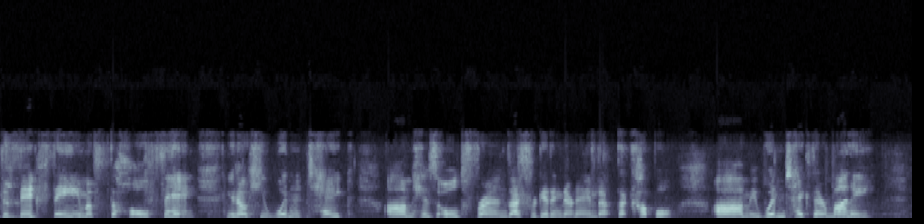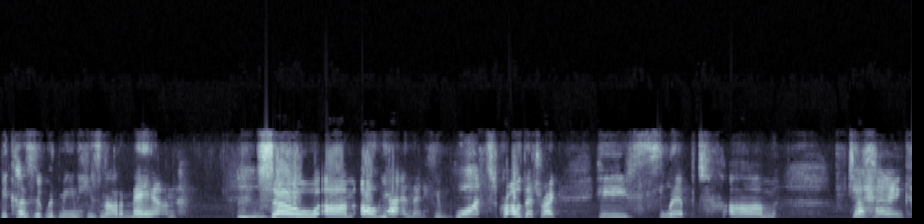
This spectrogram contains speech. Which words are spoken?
the big theme of the whole thing. You know, he wouldn't take um, his old friend, I'm forgetting their name, that, that couple, um, he wouldn't take their money because it would mean he's not a man. Mhm. So, um, oh yeah, and then he wants, oh, that's right. He slipped um, to Hank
